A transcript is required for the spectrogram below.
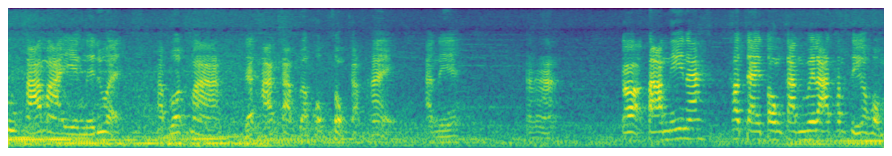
ลูกค้ามาเองเลยด้วย ขับรถมาเดี๋ยวขากลับแล้วผมส่งกลับให้ อันนี้นะฮะก็ตามนี้นะ เข้าใจตรงกันเวลาทำสีกับผม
